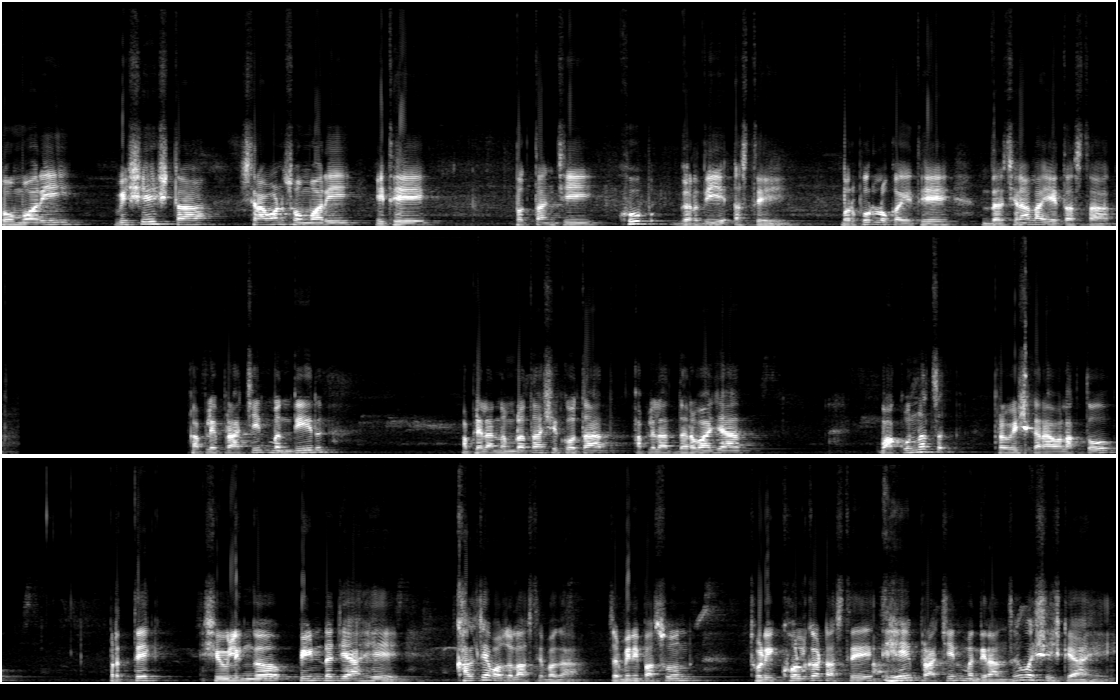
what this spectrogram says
सोमवारी विशेषतः श्रावण सोमवारी इथे भक्तांची खूप गर्दी असते. भरपूर लोक इथे दर्शनाला येत असतात. आपले प्राचीन मंदिर आपल्याला नम्रता शिकवतात. आपल्याला दरवाजा वाकूनच प्रवेश करावा लागतो प्रत्येक शिवलिंग पिंड जे आहे खालच्या बाजूला असते बघा जमिनीपासून थोडी खोलगट असते हे प्राचीन मंदिरांचं वैशिष्ट्य आहे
